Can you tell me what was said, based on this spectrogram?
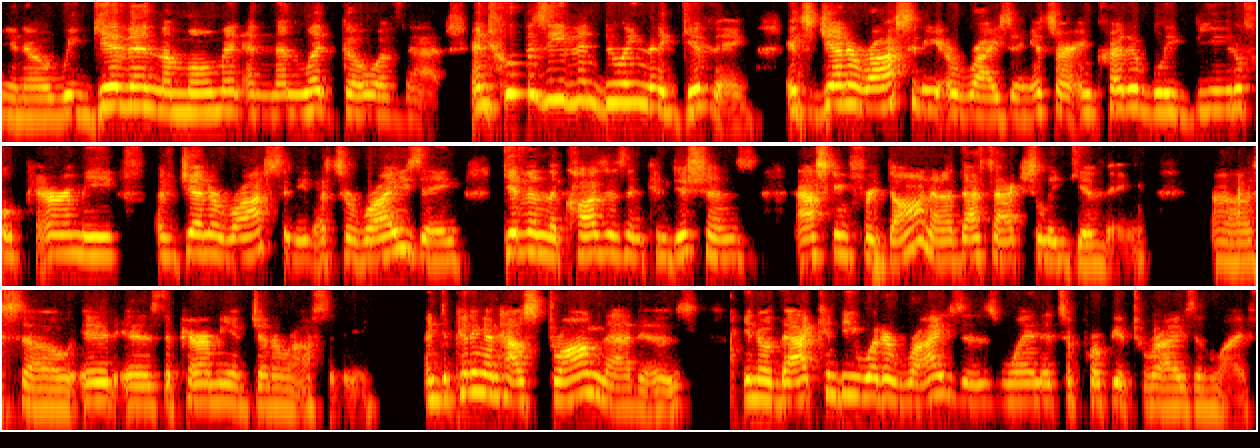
you know we give in the moment and then let go of that. And who is even doing the giving? It's generosity arising. It's our incredibly beautiful parami of generosity that's arising given the causes and conditions asking for dana that's actually giving uh, so it is the parami of generosity. And depending on how strong that is you know that can be what arises when it's appropriate to rise in life.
